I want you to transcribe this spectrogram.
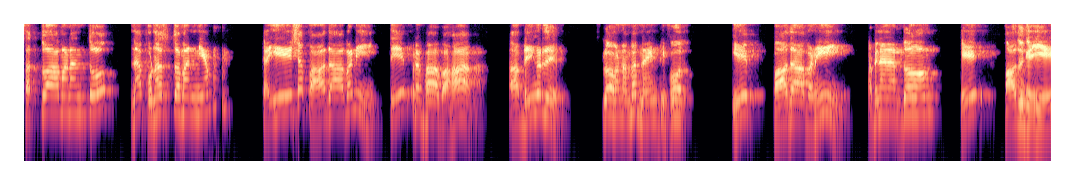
சத்வாமனந்தோ ந புனஸ்தமன்யம் கயேஷ பாதாவணி தே பிரபாவா அப்படிங்கிறது ஸ்லோகம் நம்பர் நைன்டி ஃபோர் ஏ பாதாவணி அப்படின்னா அர்த்தம் ஏ பாதுகையே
